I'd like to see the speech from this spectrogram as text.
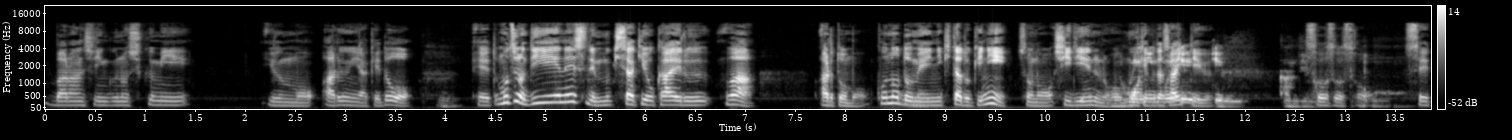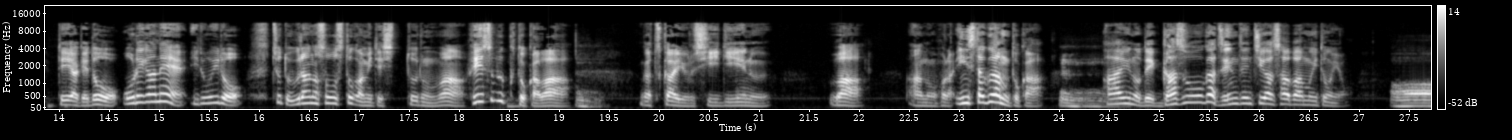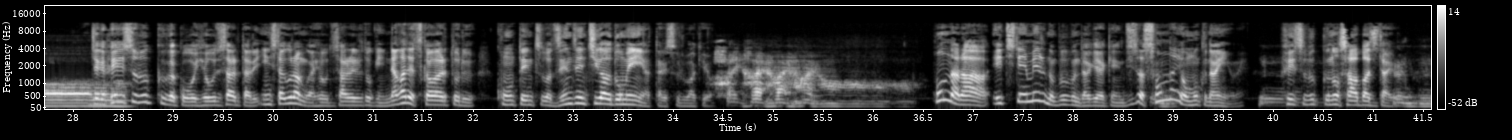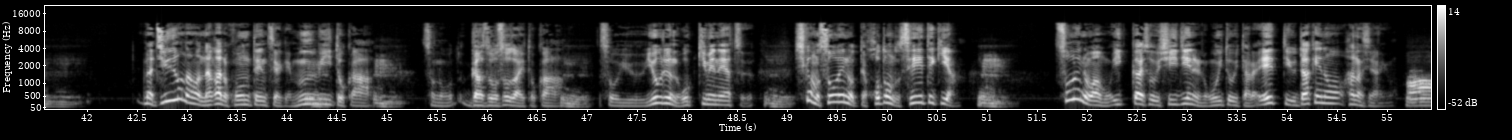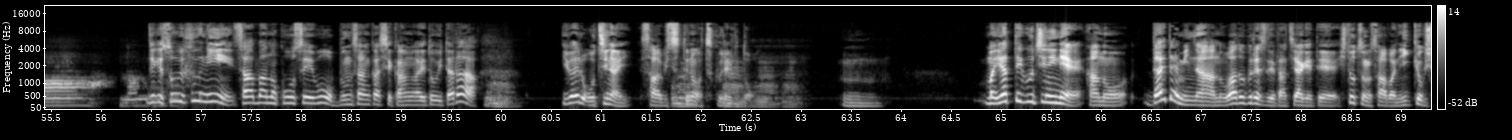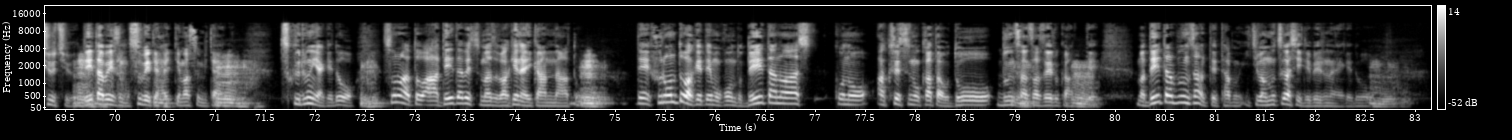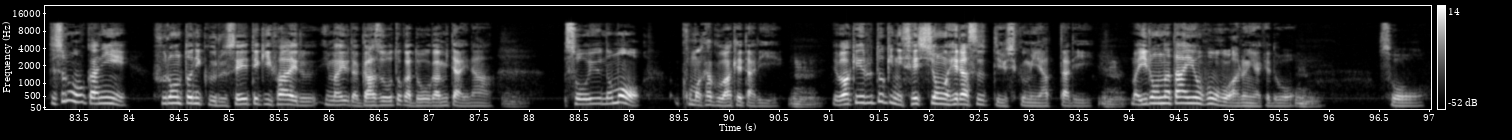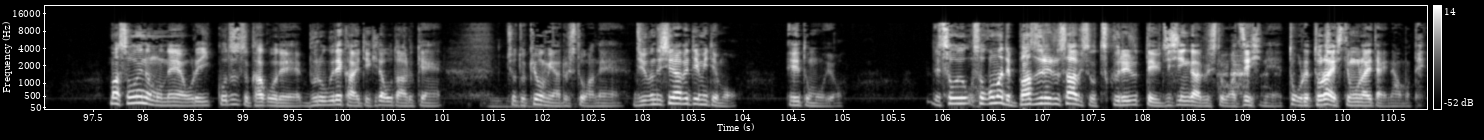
バランシングの仕組みいうのもあるんやけど、うんえっ、と、もちろん DNS で向き先を変えるはあると思う。このドメインに来た時に、その CDN の方向いてくださいっていう。そうそうそう設定やけど、俺がね、いろいろ、ちょっと裏のソースとか見て知っとるんは、Facebook とかは、うん。が使いよる CDN は、あの、ほら、インスタグラムとか。ああいうので画像が全然違うサーバー向いとんよ。じゃあ、Facebook がこう表示されたり、Instagram が表示されるときに中で使われとるコンテンツは全然違うドメインやったりするわけよ。はいはいはいはいあほんなら、HTML の部分だけやけん、実はそんなに重くないんよね。ー。うん Facebook のサーバー自体は。うんうんまあ、重要なのは中のコンテンツやけん、ムービーとか、うん。その画像素材とか、うんそういう容量の大きめのやつ。うんしかもそういうのってほとんど静的やん。うん。そういうのはもう一回そういう CDN に置いといたらええっていうだけの話なんよ。だけどそういう風にサーバーの構成を分散化して考えておいたら、うん、いわゆる落ちないサービスっていうのが作れるとうん。まあ、やっていくうちにね、あの、大体みんな、あの、ワードプレスで立ち上げて、一つのサーバーに一極集中、うん。データベースも全て入ってますみたいな、作るんやけど、うん。その後、あ、データベースまず分けないかんなと。うん。で、フロント分けても今度データの足このアクセスの方をどう分散させるかって、うん。まあ、データの分散って多分一番難しいレベルなんやけど、うん。で、その他に、フロントに来る静的ファイル、今言うた画像とか動画みたいな、そういうのも、細かく分けたり、うん。で分けるときにセッションを減らすっていう仕組みやったり、うん。まあ、いろんな対応方法あるんやけど、うん。そう。まあそういうのもね、俺一個ずつ過去でブログで書いてきたことあるけん、ちょっと興味ある人はね、自分で調べてみてもええと思うよ。で、そ、そこまでバズれるサービスを作れるっていう自信がある人はぜひね、と俺トライしてもらいたいな思って。い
